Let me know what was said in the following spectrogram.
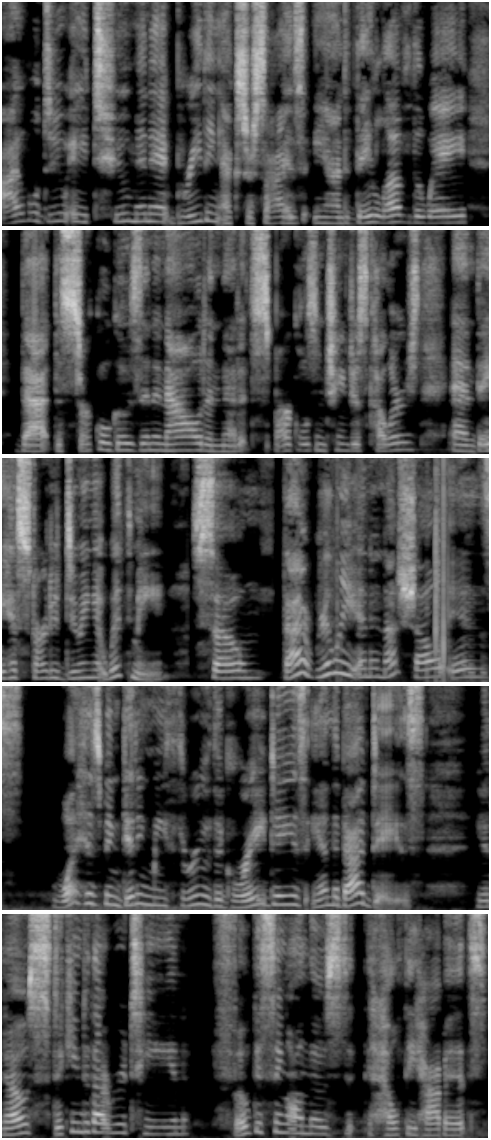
I will do a two minute breathing exercise. And they love the way that the circle goes in and out and that it sparkles and changes colors. And they have started doing it with me. So that really, in a nutshell, is what has been getting me through the great days and the bad days. You know, sticking to that routine, focusing on those healthy habits,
